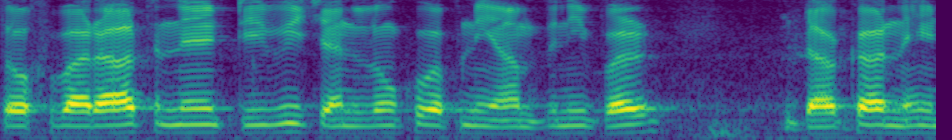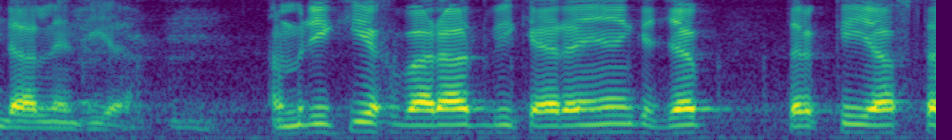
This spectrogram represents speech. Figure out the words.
تو اخبارات نے ٹی وی چینلوں کو اپنی آمدنی پر ڈاکہ نہیں ڈالنے دیا۔ امریکی اخبارات بھی کہہ رہے ہیں کہ جب ترقی یافتہ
